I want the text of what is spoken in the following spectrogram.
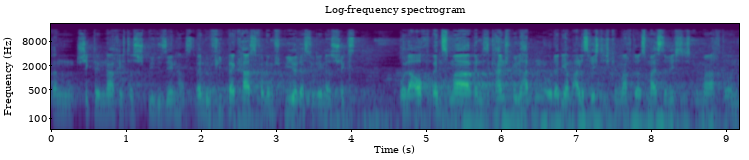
dann schick dem Nachricht, dass du das Spiel gesehen hast. Wenn du Feedback hast von dem Spiel, dass du denen das schickst. Oder auch, wenn es mal, wenn sie kein Spiel hatten oder die haben alles richtig gemacht oder das meiste richtig gemacht und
